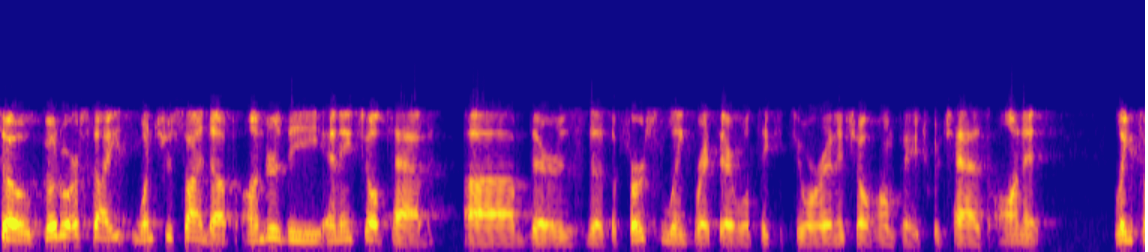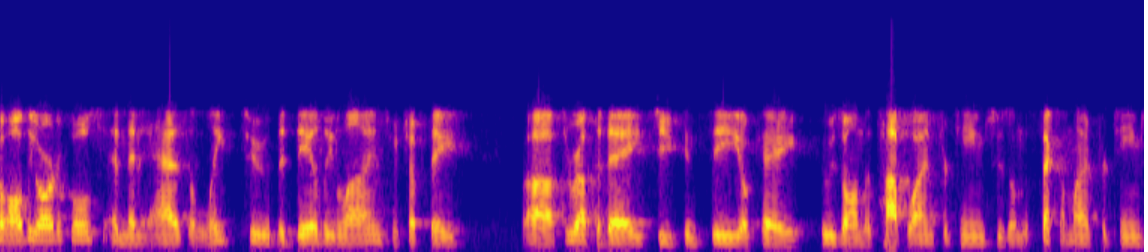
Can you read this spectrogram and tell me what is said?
So go to our site once you're signed up under the NHL tab. Uh, there's the, the first link right there will take you to our NHL homepage, which has on it link to all the articles, and then it has a link to the daily lines, which update uh, throughout the day, so you can see okay who's on the top line for teams, who's on the second line for teams,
